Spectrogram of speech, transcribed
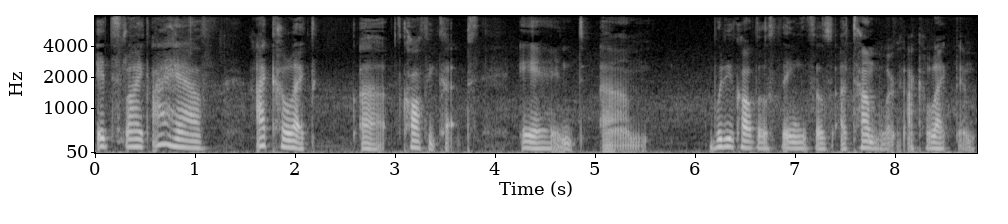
it's like I have, I collect uh, coffee cups and um, what do you call those things? Those uh, tumblers. I collect them,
